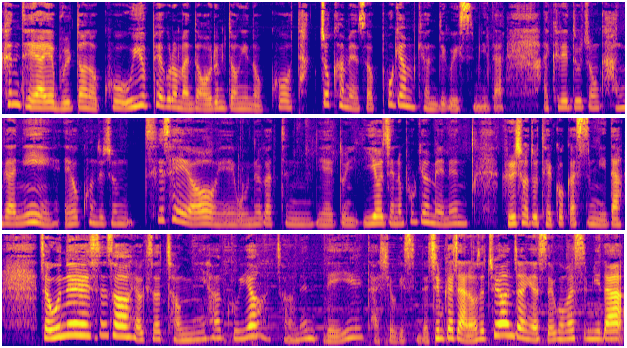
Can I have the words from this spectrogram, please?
큰 대야에 물 떠놓고 우유팩으로 만든 얼음덩이 넣고 탁족하면서 폭염 견디고 있습니다. 아, 그래도 좀 간간히 에어컨도 좀 트세요. 예, 오늘 같은 예, 또 이어지는 폭염에는 그러셔도 될 것 같습니다. 자, 오늘 순서 여기서 정리하고요. 저는 내일 다시 오겠습니다. 지금까지 아나운서 최원정이었어요. 고맙습니다.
